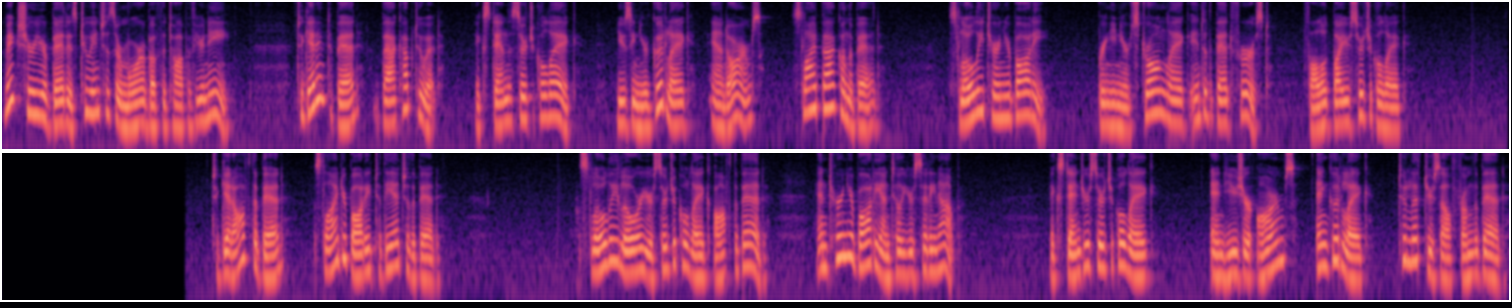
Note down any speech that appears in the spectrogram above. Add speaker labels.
Speaker 1: Make sure your bed is 2 inches or more above the top of your knee. To get into bed, back up to it. Extend the surgical leg. Using your good leg and arms, slide back on the bed. Slowly turn your body, bringing your strong leg into the bed first, followed by your surgical leg. To get off the bed, slide your body to the edge of the bed. Slowly lower your surgical leg off the bed and turn your body until you're sitting up. Extend your surgical leg and use your arms and good leg to lift yourself from the bed.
